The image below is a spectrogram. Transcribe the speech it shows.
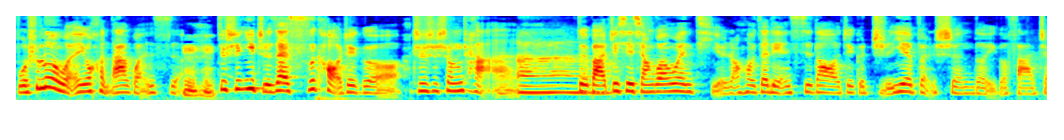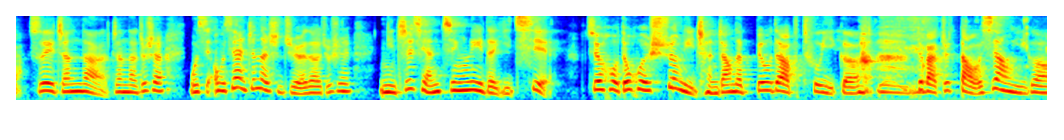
博士论文有很大关系，嗯哼，就是一直在思考这个知识生产。啊，对吧？？这些相关问题，然后再联系到这个职业本身的一个发展。所以真的，真的就是我现我现在真的是觉得，就是你之前经历的一切，最后都会顺理成章的 build up to 一个，对吧？就导向一个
